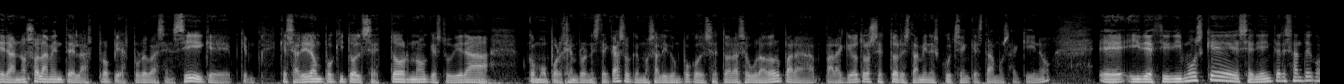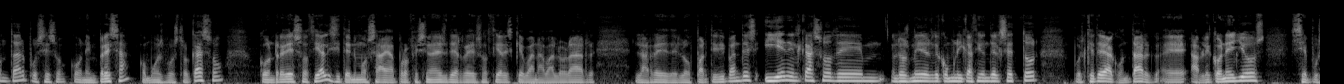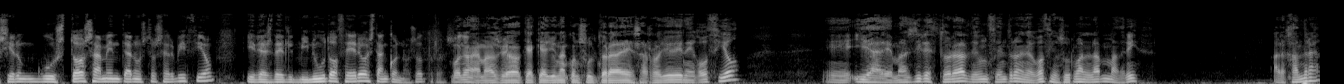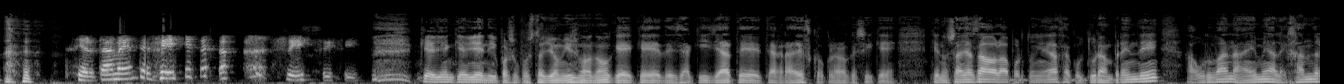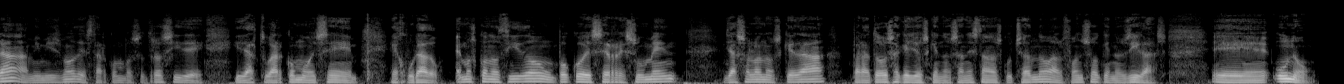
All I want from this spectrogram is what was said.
era no solamente las propias pruebas en sí, que, que, saliera un poquito el sector, ¿no? Que estuviera, como por ejemplo en este caso, que hemos salido un poco del sector asegurador para, para que otros sectores también escuchen que estamos aquí, ¿no? Eh, y decidimos que sería interesante contar, pues eso, con empresa, como es vuestro caso, con redes sociales, y tenemos a profesionales de redes sociales que van a valorar la red de los participantes, y en el caso de mm, los medios de comunicación del sector, pues qué te voy a contar, eh, hablé con ellos, se pusieron gustosamente a nuestro servicio, y desde el minuto cero están con nosotros. Bueno, además veo que aquí hay una consultora de desarrollo de negocio, eh, y además directora de un centro de negocios, Urban Lab Madrid. Alejandra. Ciertamente, sí. Sí, sí, sí. Qué bien, qué bien. Y por supuesto yo mismo, ¿no? Que, que desde aquí ya te, te, agradezco, claro que sí, que, que nos hayas dado la oportunidad a Cultura Emprende, a Urban, a M, a Alejandra, a mí mismo, de estar con vosotros y de, y de actuar como ese eh, jurado. Hemos conocido un poco ese resumen. Ya solo nos queda para todos aquellos que nos han estado escuchando, Alfonso, que nos digas. Eh, uno,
